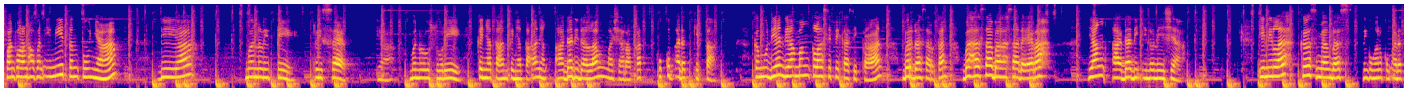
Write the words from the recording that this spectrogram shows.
Van Vollenhoven ini tentunya dia meneliti, riset, ya, menelusuri kenyataan-kenyataan yang ada di dalam masyarakat hukum adat kita. Kemudian dia mengklasifikasikan berdasarkan bahasa-bahasa daerah yang ada di Indonesia. Inilah ke-19 lingkungan hukum adat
